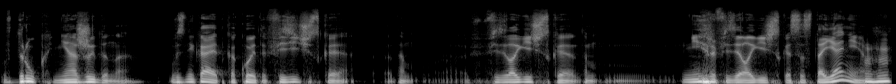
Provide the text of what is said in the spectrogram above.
вдруг неожиданно возникает какое-то физическое, э, там, э, физиологическое, там, нейрофизиологическое состояние, Мгм.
